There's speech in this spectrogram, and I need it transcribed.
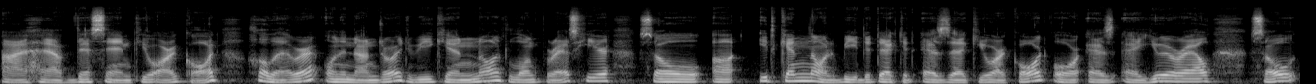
I have the same QR code. However, on an Android, we cannot long press here, so uh, it cannot be detected as a QR code or as a URL. So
